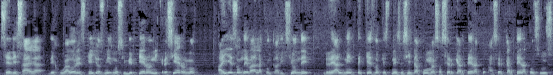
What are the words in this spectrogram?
se deshaga de jugadores que ellos mismos invirtieron y crecieron, ¿no? Ahí es donde va la contradicción de realmente qué es lo que necesita Pumas, hacer cartera, hacer cartera con sus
